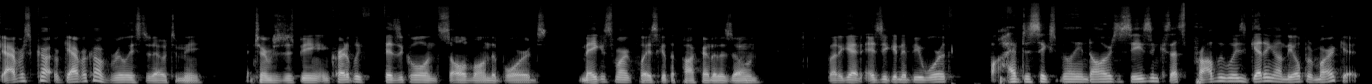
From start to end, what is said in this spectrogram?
Gavrikov, Gavrikov really stood out to me in terms of just being incredibly physical and solid along the boards, making smart plays get the puck out of the zone. But again, is he going to be worth five to six million dollars a season? Because that's probably what he's getting on the open market.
